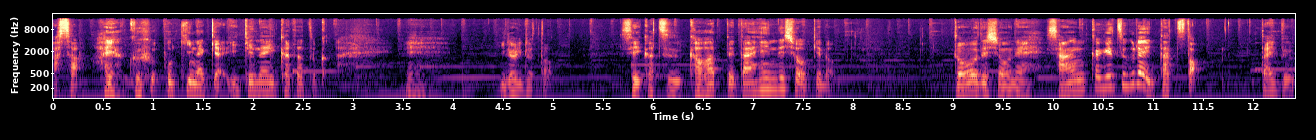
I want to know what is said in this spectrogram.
朝早く起きなきゃいけない方とか、えー、いろいろと生活変わって大変でしょうけどどうでしょうね。3ヶ月ぐらい経つとだいぶ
